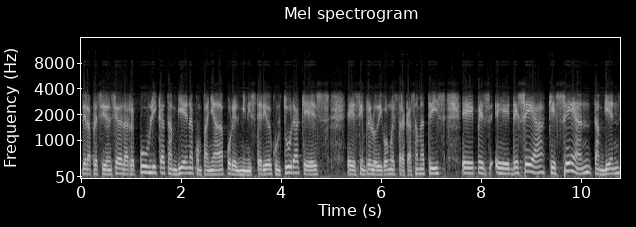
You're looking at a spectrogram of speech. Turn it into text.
de la Presidencia de la República, también acompañada por el Ministerio de Cultura, que es, siempre lo digo, nuestra casa matriz, pues desea que sean también,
